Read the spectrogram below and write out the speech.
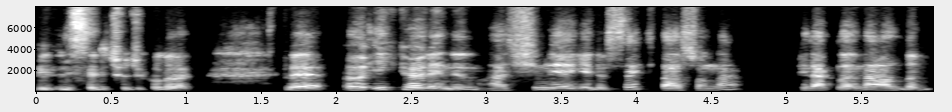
bir liseli çocuk olarak. Ve ilk öyle indirdim. Ha şimdiye gelirsek daha sonra plaklarını aldım.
